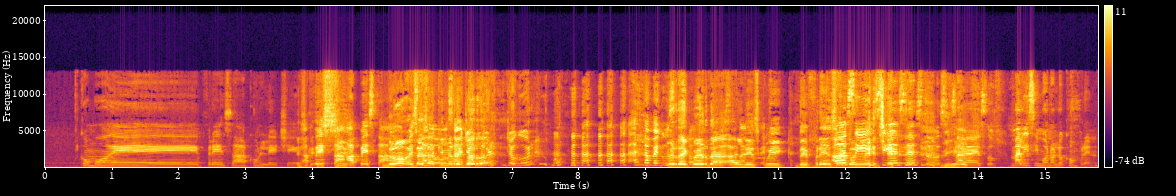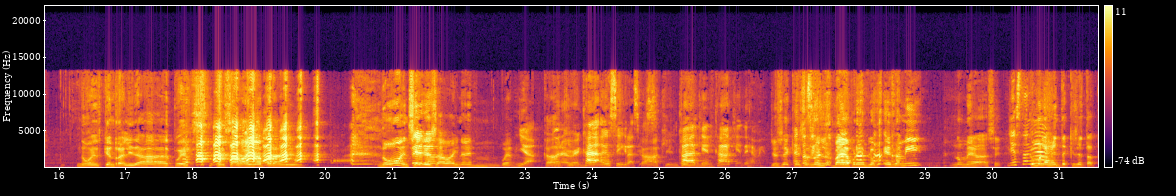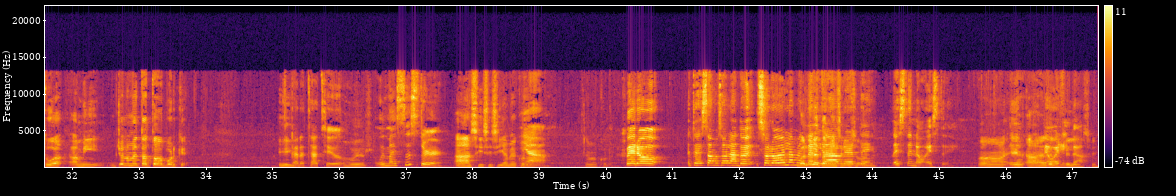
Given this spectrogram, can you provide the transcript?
Como de fresa con leche. Es que- apesta, sí. apesta. No, ¿sabes a quién me apestosa. recuerda? ¿Yogur? ¿Yogur? no me gusta. Me recuerda no al. Nesquik de fresa Oh, con sí, leche. sí es esto, sí sabe. Malísimo, no lo compren. No, es que en realidad, pues, esa vaina para mí. No, en serio, Pero- esa vaina es. mm, Bueno, Ya, cada whatever. quien. Cada- cada sí, quien, gracias. Cada quien. Cada no- quien, cada quien, déjame. Yo sé que Entonces- eso no es. Vaya, por ejemplo, eso a mí no me hace. Y está Como la gente que se tatúa, a mí, yo no me tatúo porque. Y- Got a tattoo. a ver. With my sister. Ah, sí, sí, sí, ya me acuerdo. Yeah. Ya me acuerdo. Pero, entonces estamos hablando de- solo de la mentalidad también se lo hizo, verde. Este no, este. Ah, De la- el, ah, mi el de la abuelita. Sí.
